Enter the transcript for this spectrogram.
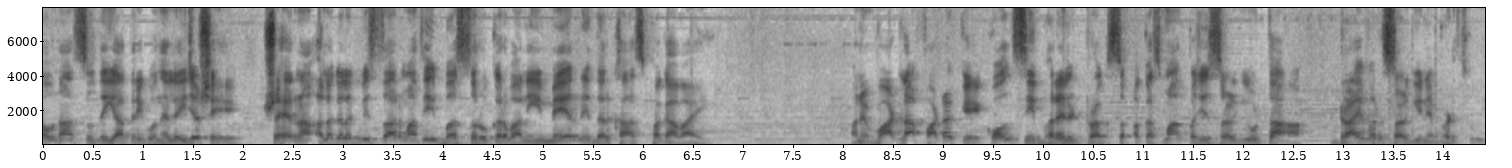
ભવનાથ સુધી યાત્રિકોને લઈ જશે. શહેરના અલગ અલગ વિસ્તારમાંથી બસ શરૂ કરવાની મેયરની દરખાસ્ત ફગાવાઈ. અને વાડલા ફાટકે કોલસી ભરેલ ટ્રક અકસ્માત પછી સળગી ઉઠતા ડ્રાઈવર સળગીને ભડથું.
